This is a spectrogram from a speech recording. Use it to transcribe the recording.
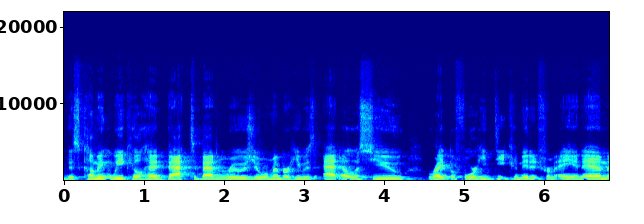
This coming week, he'll head back to Baton Rouge. You'll remember he was at LSU right before he decommitted from A&M,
